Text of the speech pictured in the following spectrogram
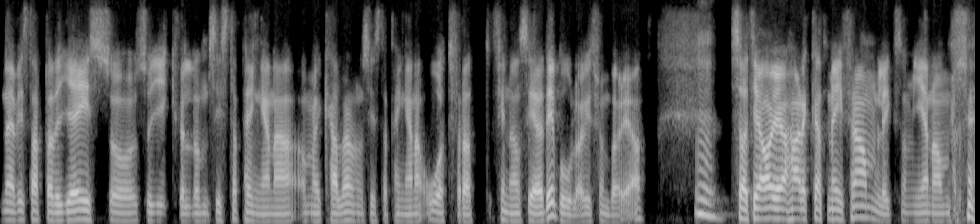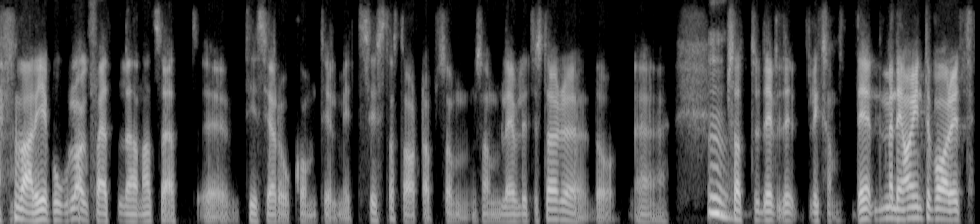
när vi startade Jace så, så gick väl de sista pengarna, om jag kallar de sista pengarna, åt för att finansiera det bolaget från början. Mm. Så att jag har ju halkat mig fram liksom genom varje bolag på ett eller annat sätt eh, tills jag då kom till mitt sista startup som, som blev lite större då. Eh, mm. Så att det, det, liksom, det, men det har inte varit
